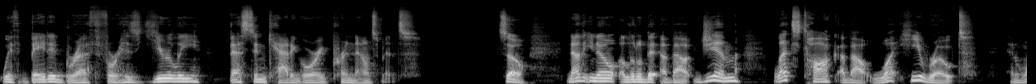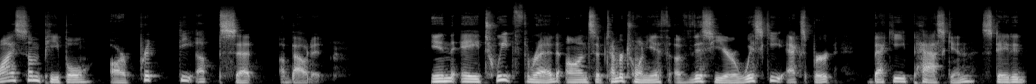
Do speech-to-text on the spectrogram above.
with bated breath for his yearly best in category pronouncements. So, now that you know a little bit about Jim, let's talk about what he wrote and why some people are pretty upset about it. In a tweet thread on September 20th of this year, whiskey expert Becky Paskin stated,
